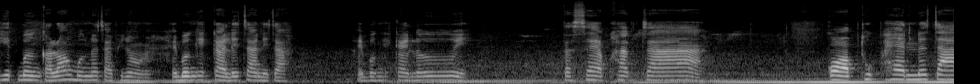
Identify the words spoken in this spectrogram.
เฮ็ดเบิงกับล่องเบิงนะจ๊ะพี่น้องอะให้เบิงไกลๆเลยจ้านี่จ้ะให้เบิงไกลๆเลยแต่แซบคักจ้ากรอบทุกแผ่นนะจ้า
